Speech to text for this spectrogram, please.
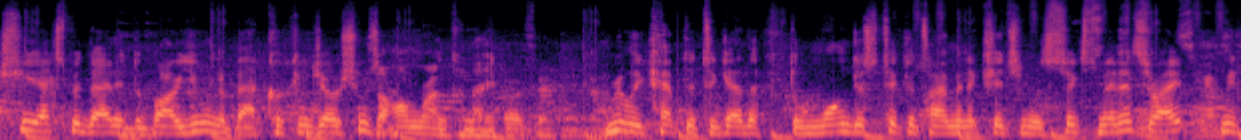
She expedited the bar. You in the back cooking, Joe. She was a home run tonight. Perfect. Really kept it together. The longest ticket time in the kitchen was six minutes, right? I mean,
